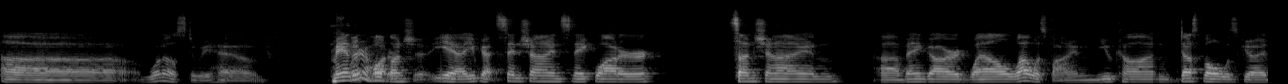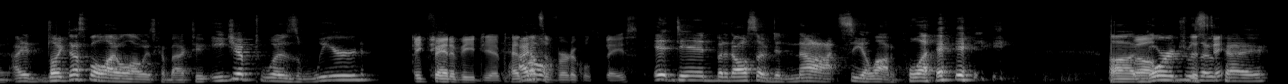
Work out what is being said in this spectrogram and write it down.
Uh, what else do we have? Man, there are a whole bunch of yeah. You've got Sunshine, Snake Water, Sunshine, uh, Vanguard. Well, well was fine. Yukon, Dust Bowl was good. I like Dust Bowl. I will always come back to. Egypt was weird. Big fan of Egypt. Has I lots of vertical space. It did, but it also did not see a lot of play. uh, Well, Gorge was sta- okay.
